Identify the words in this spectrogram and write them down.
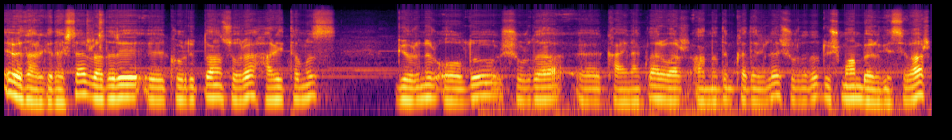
Evet arkadaşlar radarı e, kurduktan sonra haritamız görünür oldu. Şurada e, kaynaklar var anladığım kadarıyla. Şurada da düşman bölgesi var.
